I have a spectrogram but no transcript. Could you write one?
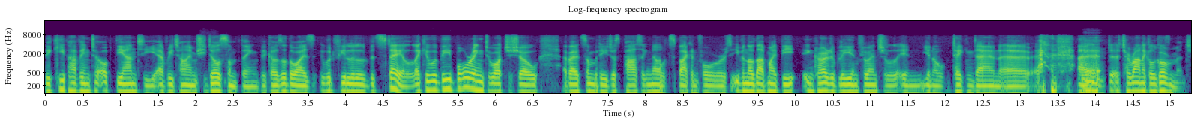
they keep having to up the ante every time she does something because otherwise it would feel a little bit stale like it would be boring to watch a show about somebody just passing notes back and forward even though that might be incredibly influential in you know taking down a, a, mm. a tyrannical government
